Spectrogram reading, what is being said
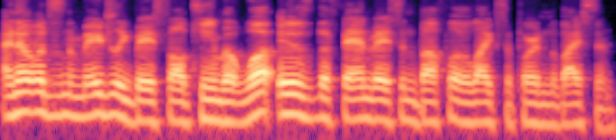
I know it wasn't a Major League Baseball team, but what is the fan base in Buffalo like supporting the Bison?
